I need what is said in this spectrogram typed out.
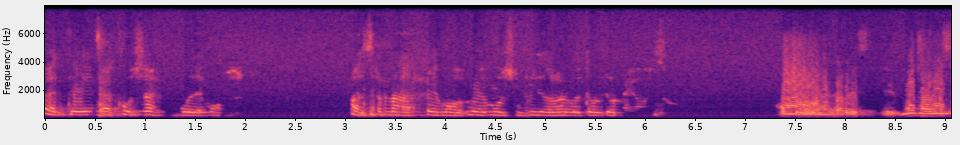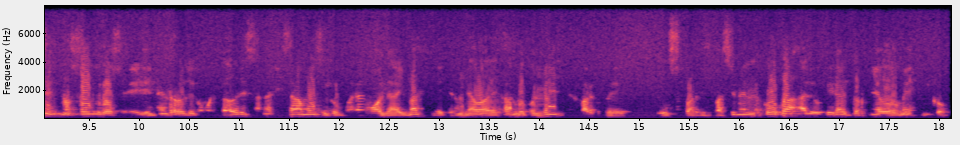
ante estas cosas no podemos hacer nada. Hemos, lo hemos sufrido a lo largo de todo el torneo. Julio, buenas tardes. Eh, muchas veces nosotros eh, en el rol de comunicadores analizamos y comparamos la imagen que terminaba dejando Colón en el marco de, su participación en la Copa a lo que era el torneo doméstico.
